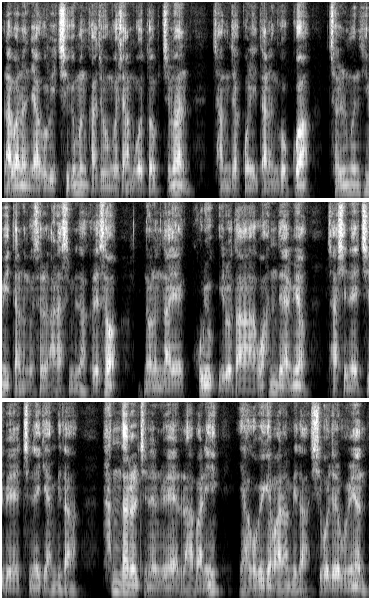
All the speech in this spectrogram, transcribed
라반은 야곱이 지금은 가져온 것이 아무것도 없지만 장자권이 있다는 것과 젊은 힘이 있다는 것을 알았습니다. 그래서 너는 나의 고륙이로다 하고 한대하며 자신의 집에 지내게 합니다. 한 달을 지낸 후에 라반이 야곱에게 말합니다. 15절에 보면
